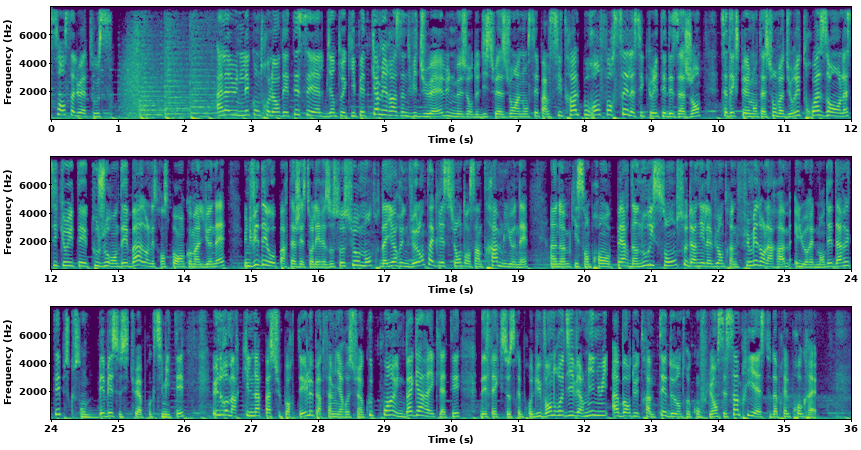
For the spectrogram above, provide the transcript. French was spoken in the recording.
Salut à tous. À la une, les contrôleurs des TCL bientôt équipés de caméras individuelles, une mesure de dissuasion annoncée par le Citral pour renforcer la sécurité des agents. Cette expérimentation va durer trois ans. La sécurité est toujours en débat dans les transports en commun lyonnais. Une vidéo partagée sur les réseaux sociaux montre d'ailleurs une violente agression dans un tram lyonnais. Un homme qui s'en prend au père d'un nourrisson. Ce dernier l'a vu en train de fumer dans la rame et lui aurait demandé d'arrêter puisque son bébé se situait à proximité. Une remarque qu'il n'a pas supportée. Le père de famille a reçu un coup de poing, une bagarre a éclaté. Des faits qui se seraient produits vendredi vers minuit à bord du tram T2 entre Confluence et Saint-Priest d'après le progrès.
